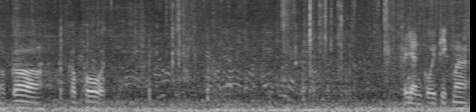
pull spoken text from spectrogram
แล้วก็ข้าวโพด ขยันโกยพริกมาก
